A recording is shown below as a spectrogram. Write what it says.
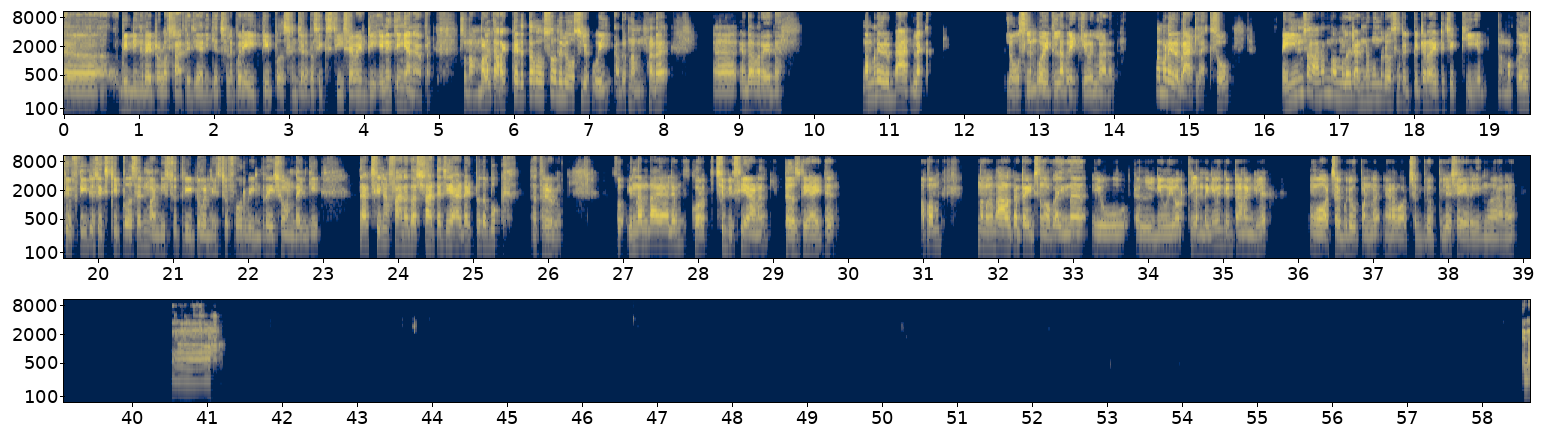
winning rate ഉള്ള സ്ട്രാറ്റജി ആയിരിക്കും. ചിലപ്പോൾ ഒരു എയ്റ്റി പെർസെന്റ് ചിലപ്പോൾ sixty seventy anything can happen so നമ്മൾ കറക്റ്റ് എടുത്ത ദിവസം അത് ലോസിൽ പോയി. അത് നമ്മുടെ എന്താ പറയുന്നത് നമ്മുടെ ഒരു ബാഡ് ലക്ക് ലോസിലും പോയിട്ടില്ല ബ്രേക്ക് ഈവനിലാണ് നമ്മുടെ ഒരു ബാഡ് ലാക്ക് സോ സെയിം സാധനം നമ്മൾ രണ്ട് മൂന്ന് ദിവസം റിപ്പീറ്റഡ് ആയിട്ട് ചെക്ക് ചെയ്യും. നമുക്കൊരു fifty to sixty percent one is to three to one is to four win ratio ഉണ്ടെങ്കിൽ that's in another strategy added to the book അത്രേ ഉള്ളൂ. സോ ഇന്നെന്തായാലും കുറച്ച് ബിസിയാണ് തേഴ്സ്ഡേ ആയിട്ട്. അപ്പം നമുക്ക് നാളത്തെ ട്രേഡ്സ് നോക്കാം. ഇന്ന് യു ന്യൂയോർക്കിൽ എന്തെങ്കിലും കിട്ടുകയാണെങ്കിൽ വാട്സപ്പ് ഗ്രൂപ്പ് ഉണ്ട്. ഞങ്ങളുടെ വാട്സപ്പ് ഗ്രൂപ്പിൽ ഷെയർ ചെയ്യുന്നതാണ്.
